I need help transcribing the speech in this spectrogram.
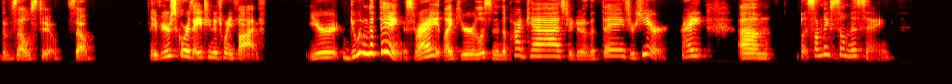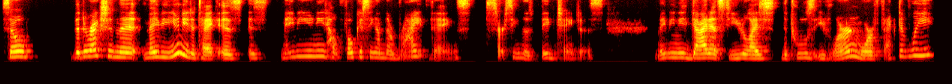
themselves too. So if your score is 18 to 25, you're doing the things, right? Like you're listening to the podcast, you're doing the things, you're here, right? Um, but something's still missing. So the direction that maybe you need to take is is maybe you need help focusing on the right things start seeing those big changes maybe you need guidance to utilize the tools that you've learned more effectively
